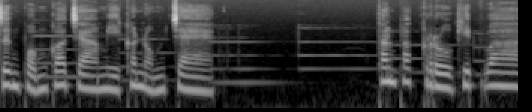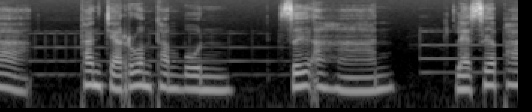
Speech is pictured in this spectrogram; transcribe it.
ซึ่งผมก็จะมีขนมแจก ท่านพระครูคิดว่า ท่านจะร่วมทำบุญ ซื้ออาหาร และเสื้อผ้า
